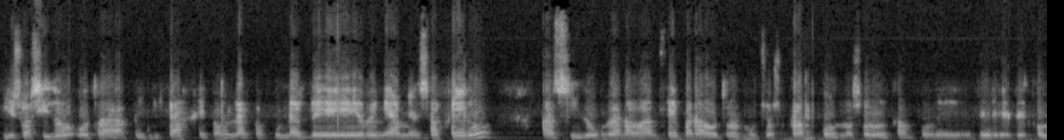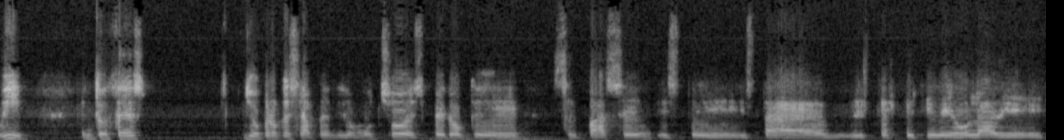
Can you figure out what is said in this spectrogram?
y eso ha sido otro aprendizaje. ¿no? Las vacunas de RNA mensajero ha sido un gran avance para otros muchos campos, no solo el campo de, de, COVID. Entonces, yo creo que se ha aprendido mucho. Espero que se pase este, esta, esta especie de ola de,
